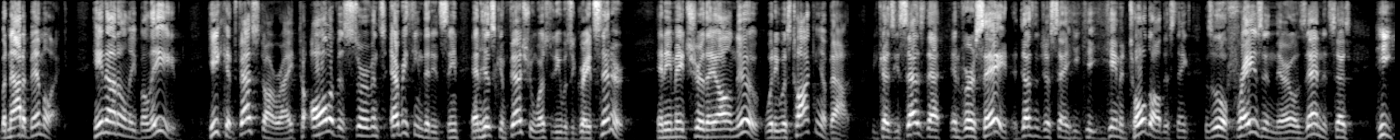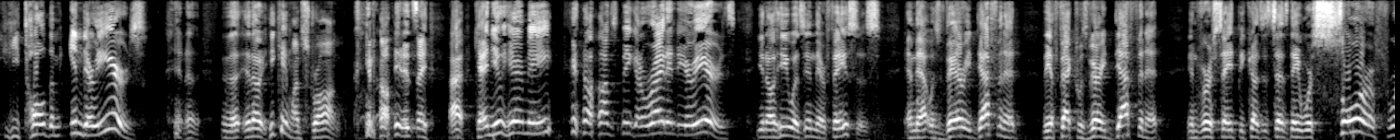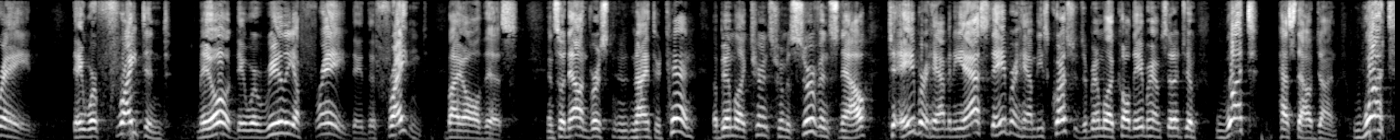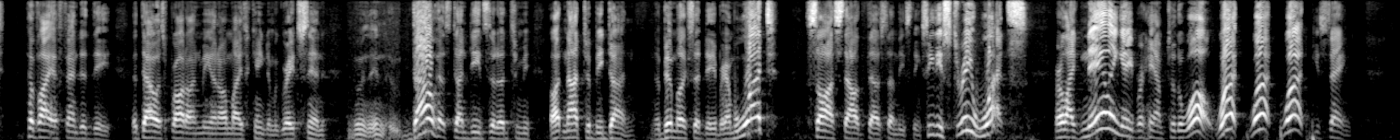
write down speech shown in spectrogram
But not Abimelech. He not only believed, he confessed all right to all of his servants everything that he'd seen, and his confession was that he was a great sinner. And he made sure they all knew what he was talking about because he says that in verse 8. It doesn't just say he, he came and told all these things. There's a little phrase in there, Ozen, that says he, he told them in their ears. you know, he came on strong. You know, he didn't say, uh, "Can you hear me?" You know, I'm speaking right into your ears. You know, he was in their faces, and that was very definite. The effect was very definite in verse eight because it says they were sore afraid, they were frightened. Meod, they were really afraid. They, they're frightened by all this. And so now in verse 9 through 10, Abimelech turns from his servants now to Abraham, and he asked Abraham these questions. Abimelech called Abraham said unto him, What hast thou done? What have I offended thee, that thou hast brought on me and on my kingdom a great sin? Thou hast done deeds that me, ought not to be done. Abimelech said to Abraham, What sawest thou that thou hast done these things? See, these three whats are like nailing Abraham to the wall. What, what, what? He's saying.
